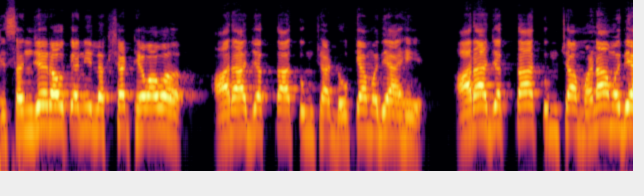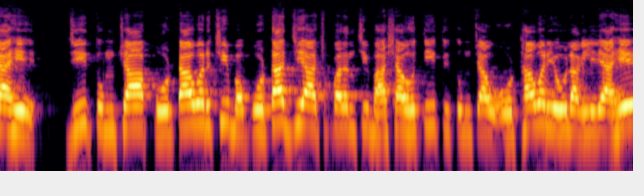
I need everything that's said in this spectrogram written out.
हे संजय राऊत यांनी लक्षात ठेवावं. अराजकता तुमच्या डोक्यामध्ये आहे. अराजकता तुमच्या मनामध्ये आहे. जी तुमच्या पोटावरची पोटात जी आजपर्यंतची भाषा होती ती तुमच्या ओठावर येऊ लागलेली आहे.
